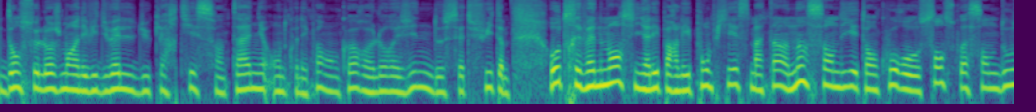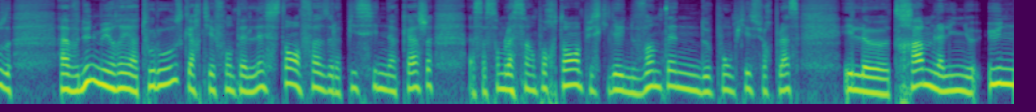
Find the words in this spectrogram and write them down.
dans ce logement individuel du quartier Saint-Agne. On ne connaît pas encore l'origine de cette fuite. Autre événement signalé par les pompiers ce matin, un incendie est en cours au 172 avenue de Muret à Toulouse, quartier Fontaine-Lestan, en face de la piscine Nakache. Ça semble assez important puisqu'il y a une vingtaine de pompiers sur place et le tram, la ligne 1,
